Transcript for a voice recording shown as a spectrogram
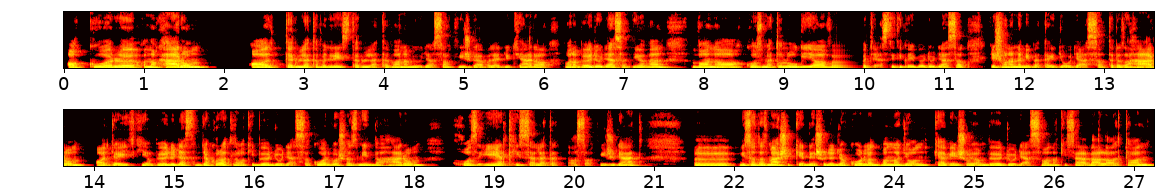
akkor annak három alterülete vagy részterülete van, ami ugye a szakvizsgával együtt jár. A, van a bőrgyógyászat nyilván, van a kozmetológia, vagy esztétikai bőrgyógyászat, és van a nemi beteggyógyászat. Tehát ez a három adja itt ki a bőrgyógyászat. Gyakorlatilag, aki bőrgyógyász szakorvos, az mind a háromhoz ért, hiszen letette a szakvizsgát. Ö, viszont az másik kérdés, hogy a gyakorlatban nagyon kevés olyan bőrgyógyász van, aki felvállaltan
